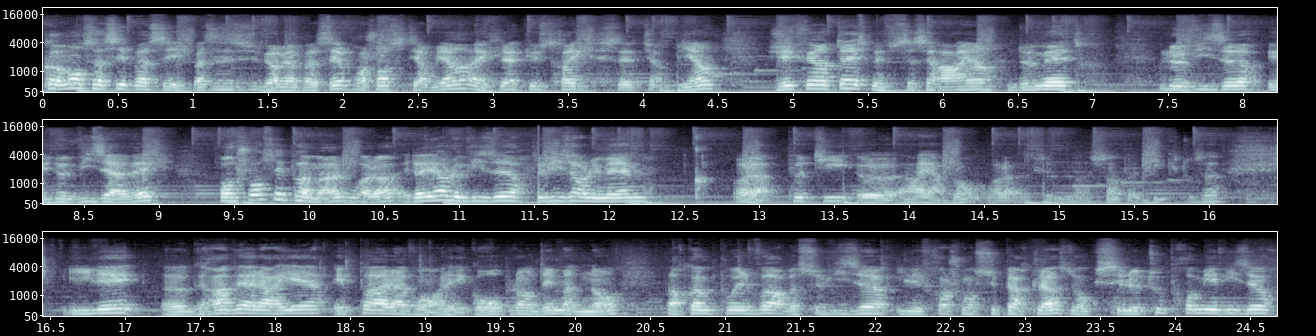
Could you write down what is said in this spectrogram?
Comment ça s'est passé? Bah ça s'est super bien passé. Franchement, ça tire bien. Avec la Q-Strike, ça tire bien. J'ai fait un test, mais ça sert à rien de mettre le viseur et de viser avec. Franchement, c'est pas mal, voilà. Et d'ailleurs, le viseur, le viseur lui-même, voilà, petit euh, arrière-plan, voilà, c'est sympathique tout ça. Il est euh, gravé à l'arrière et pas à l'avant. Allez, gros plan dès maintenant. Alors comme vous pouvez le voir, bah, ce viseur, il est franchement super classe. Donc c'est le tout premier viseur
